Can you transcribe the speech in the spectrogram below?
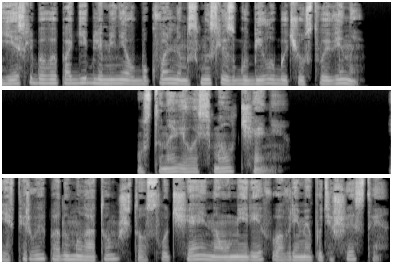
Если бы вы погибли, меня в буквальном смысле сгубило бы чувство вины. Установилось молчание. Я впервые подумала о том, что, случайно умерев во время путешествия,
